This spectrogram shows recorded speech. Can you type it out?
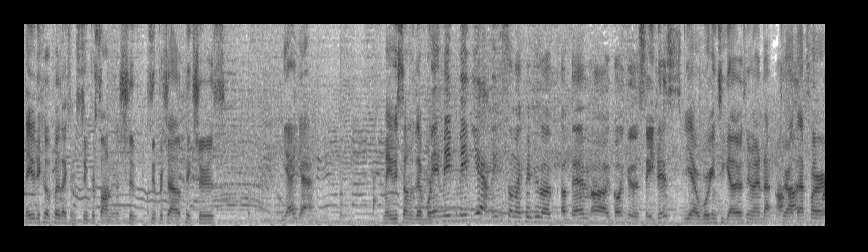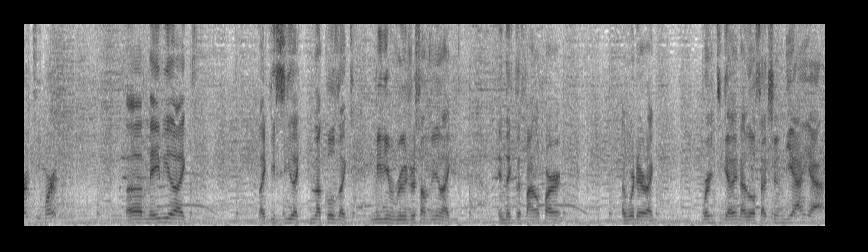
Maybe they could put like some supersonic, sh- super shadow pictures. Yeah, yeah. Maybe some of them were. Maybe, maybe, maybe yeah, maybe some like pictures of, of them uh, going through the stages. Yeah, working together throughout that, throughout Uh-huh, that part. Teamwork, teamwork. Uh, maybe like, like you see like Knuckles like meeting Rouge or something like, in like the final part, like where they're like working together in that little section. Yeah, yeah.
